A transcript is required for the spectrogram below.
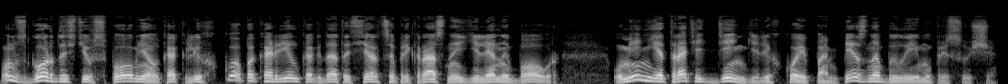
Он с гордостью вспомнил, как легко покорил когда-то сердце прекрасной Елены Боур. Умение тратить деньги легко и помпезно было ему присуще.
